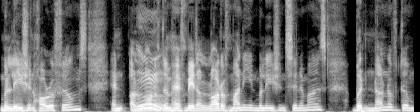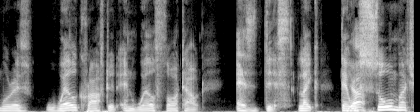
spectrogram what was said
Malaysian horror films, and a mm. lot of mm. them have made a lot of money in Malaysian cinemas, but none of them were as well crafted and well thought out as this. Like, there yeah. was so much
